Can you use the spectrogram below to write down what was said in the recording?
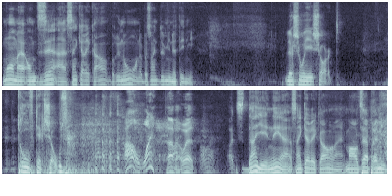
Moi, on, on me disait à 5h15, Bruno, on a besoin de deux minutes et demie. Le show est short. Trouve quelque chose. Ah, ouais. Ah, ben ouais. Ah, tu dedans, il est né à 5h15, un mardi après-midi.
